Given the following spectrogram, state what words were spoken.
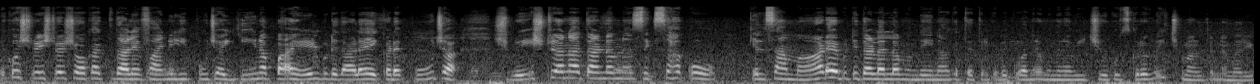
ಬಿಕಾಸ್ ಶ್ರೇಷ್ಠ ಶಾಕ್ ಆಗ್ತಿದ್ದಾಳೆ. ಫೈನಲಿ ಪೂಜಾ ಏನಪ್ಪ ಹೇಳ್ಬಿಟ್ಟಿದ್ದಾಳೆ ಈ ಕಡೆ? ಪೂಜಾ, ಶ್ರೇಷ್ಠನ ತಾಂಡವನ ಸಿಕ್ಸ್ ಹಾಕು. ಕೆಲಸ ಮಾಡೇ ಬಿಟ್ಟಿದ್ದಾಳಲ್ಲ. ಮುಂದೆ ಏನಾಗುತ್ತೆ ತಿಳ್ಕೊಬೇಕು. ಅಂದರೆ ಮುಂದೆ ನಾವು ಈಚೆಗೋಸ್ಕರ ರೀಚ್ ಮಾಡೋದನ್ನ ಮರಿ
